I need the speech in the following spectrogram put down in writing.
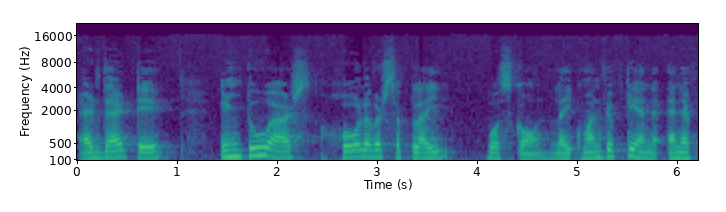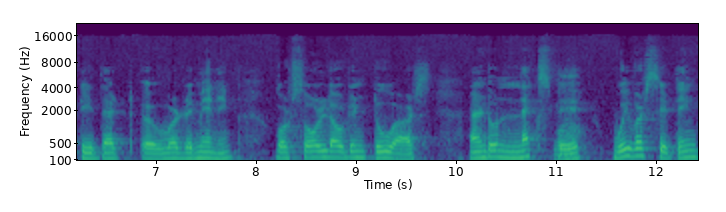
at that day in 2 hours whole our supply was gone. Like 150 N- nft that uh, were remaining got sold out in 2 hours. And on next day we were sitting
